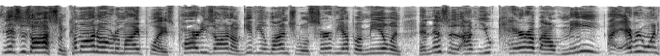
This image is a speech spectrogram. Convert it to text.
this is awesome. Come on over to my place. Party's on. I'll give you lunch. We'll serve you up a meal. And, and this is, uh, you care about me? I, everyone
